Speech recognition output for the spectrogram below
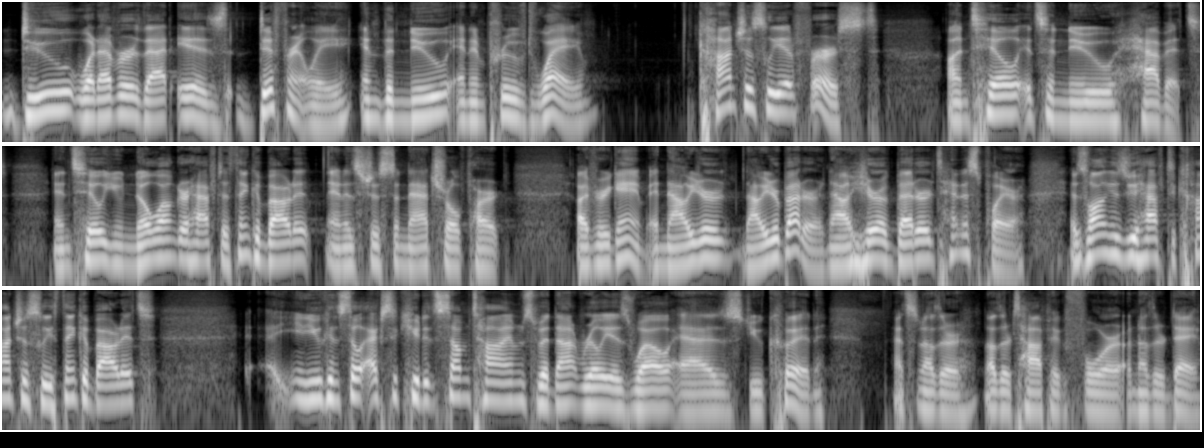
Do whatever that is differently in the new and improved way, consciously at first, until it's a new habit, until you no longer have to think about it and it's just a natural part of your game. And now you're now you're better. Now you're a better tennis player. As long as you have to consciously think about it, you can still execute it sometimes, but not really as well as you could. That's another another topic for another day.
